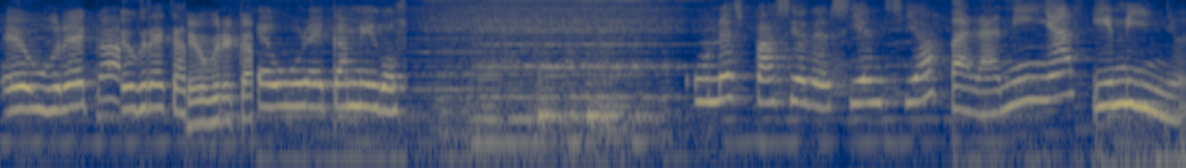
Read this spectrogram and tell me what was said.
Eureka. Eureka. Eureka. Eureka amigos. Un espacio de ciencia para niñas y niños.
